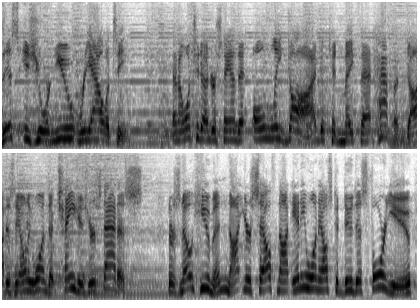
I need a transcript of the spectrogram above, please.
This is your new reality. And I want you to understand that only God can make that happen. God is the only one that changes your status. There's no human, not yourself, not anyone else could do this for you.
